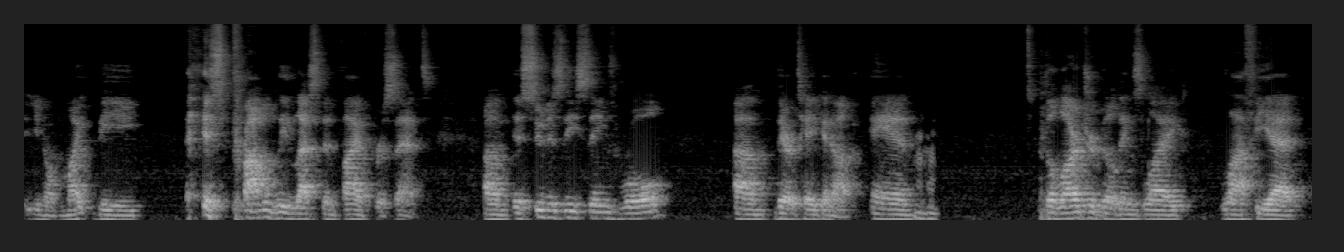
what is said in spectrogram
you know, might be is probably less than five percent. Um, as soon as these things roll, um, they're taken up, and mm-hmm. the larger buildings like Lafayette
